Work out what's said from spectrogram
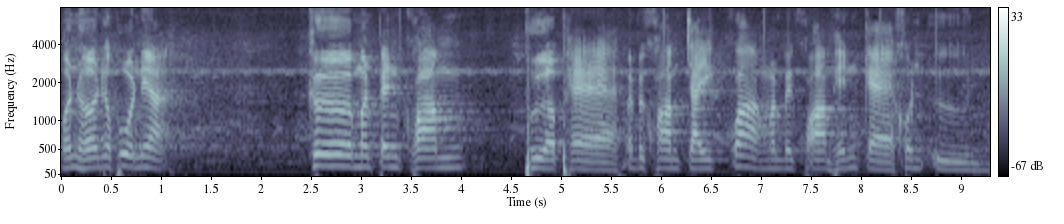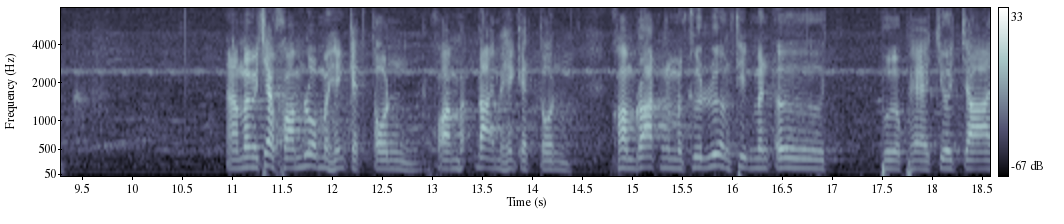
หนเฮินก็พูดเนี่ยคือมันเป็นความเผื่อแผ่ มันเป็นความใจกว้าง มันเป็นความเห็นแก่คนอื่นอ่ามันไม่ใช่ความโลภมาเห็นแก่ตน ความได้มาเห็นแก่ตน ความรักนี่มันคือเรื่องที่มันเออเผื่อแผ่เจือจาน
